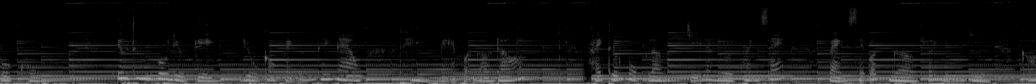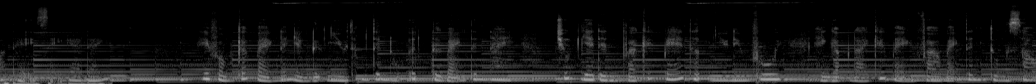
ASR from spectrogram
vô cùng. Yêu thương vô điều kiện, dù con phản ứng thế nào thì mẹ vẫn ở đó. Hãy thử một lần, chỉ là người quan sát, bạn sẽ bất ngờ với những gì có thể xảy ra đấy. Hy vọng các bạn đã nhận được nhiều thông tin hữu ích từ bản tin này. Chúc gia đình và các bé thật nhiều niềm vui. Hẹn gặp lại các bạn vào bản tin tuần sau.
